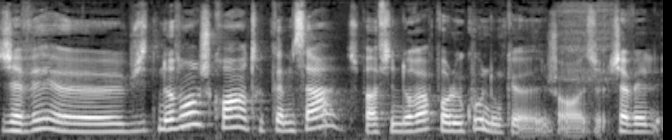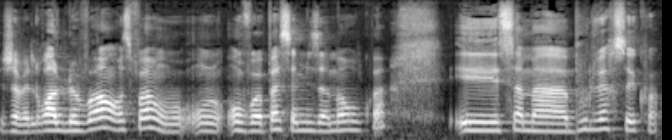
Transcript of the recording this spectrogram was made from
j'avais euh, 8-9 ans, je crois, un truc comme ça. C'est pas un film d'horreur pour le coup, donc euh, genre, j'avais, j'avais le droit de le voir, en soi, on, on, on voit pas sa mise à mort ou quoi. Et ça m'a bouleversé, quoi.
